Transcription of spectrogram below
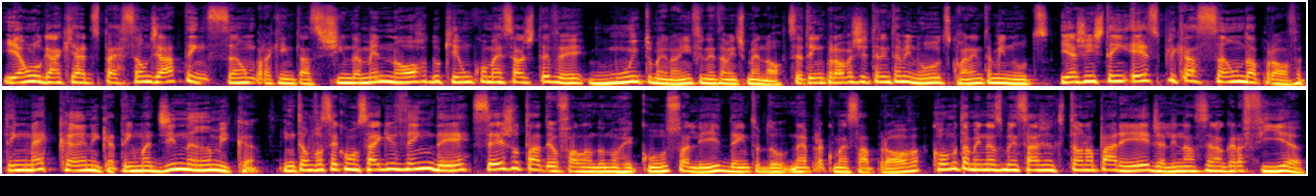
E é um lugar que a dispersão de atenção para quem tá assistindo é menor do que um comercial de TV. Muito menor, infinitamente menor. Você tem provas de 30 minutos, 40 minutos. E a gente tem explicação da prova, tem mecânica, tem uma dinâmica. Então você consegue vender, seja o Tadeu falando no recurso ali, dentro do, né, para começar a prova, como também nas mensagens que estão na parede, ali na cenografia,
